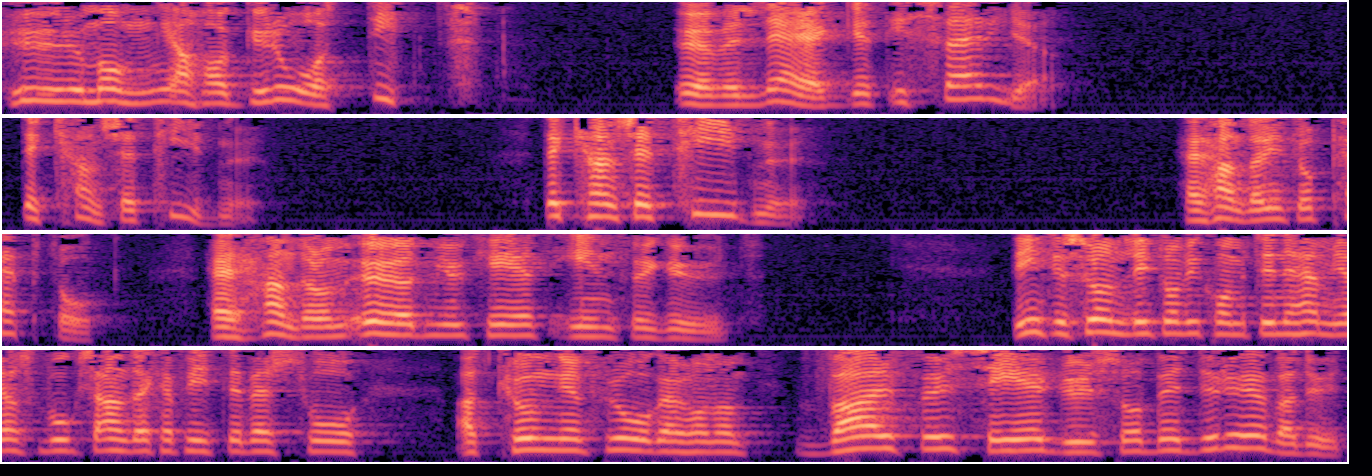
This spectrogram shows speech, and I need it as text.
Hur många har gråtit över läget i Sverige? Det kanske är tid nu. Det kanske är tid nu. Här handlar det inte om peptalk här handlar det om ödmjukhet inför Gud. Det är inte så underligt om vi kommer till Nehemjas boks andra kapitel vers 2 att kungen frågar honom varför ser du så bedrövad ut?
